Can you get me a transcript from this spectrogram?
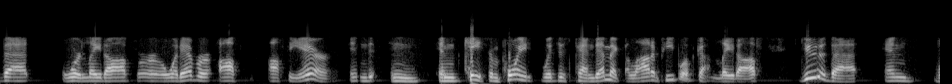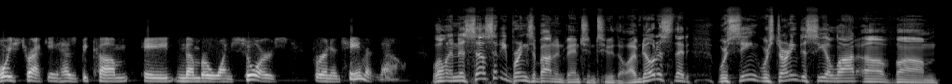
that were laid off or whatever off off the air. In, in in case in point, with this pandemic, a lot of people have gotten laid off due to that, and voice tracking has become a number one source for entertainment now. Well, and necessity brings about invention too, though. I've noticed that we're seeing, we're starting to see a lot of um,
